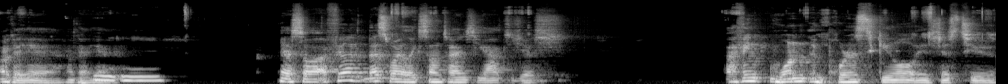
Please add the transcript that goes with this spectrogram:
Okay. Yeah. yeah, Okay. Yeah. Mm-mm. Yeah, so I feel like that's why like sometimes you have to just I think one important skill is just to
